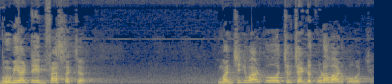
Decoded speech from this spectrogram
భూమి అంటే ఇన్ఫ్రాస్ట్రక్చర్. మంచికి వాడుకోవచ్చు చెడ్డకు కూడా వాడుకోవచ్చు.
